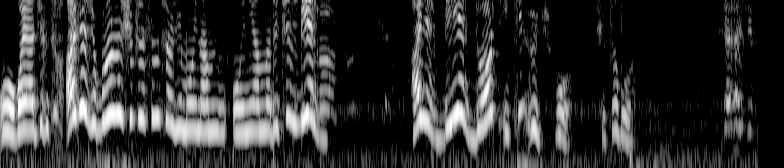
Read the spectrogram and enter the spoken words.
Oo bayağı çık. Arkadaşlar buranın şifresini söyleyeyim oynan oynayanlar için. 1 4, 3, 2. Hayır 1 4 2 3 bu. Şifre bu.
